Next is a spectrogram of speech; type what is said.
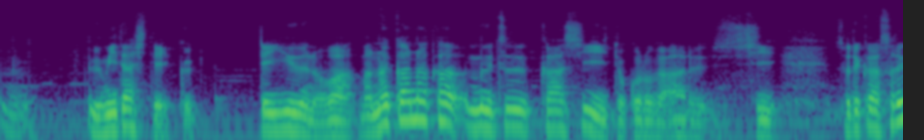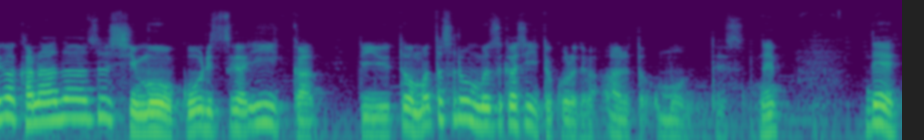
う生み出していくっていうのは、まあ、なかなか難しいところがあるしそれからそれが必ずしも効率がいいかっていうとまたそれも難しいところではあると思うんですね。で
